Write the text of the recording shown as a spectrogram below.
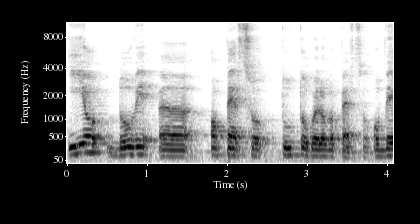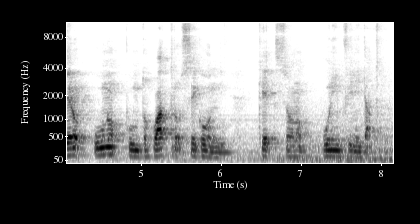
io dove eh, ho perso tutto quello che ho perso, ovvero 1.4 secondi, che sono un'infinità.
